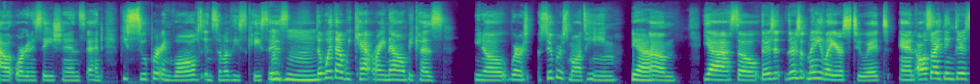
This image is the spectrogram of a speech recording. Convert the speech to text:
out organizations and be super involved in some of these cases Mhm. the way that we can't right now because you know, we're a super small team. Yeah, um yeah so there's there's many layers to it. And also i think there's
